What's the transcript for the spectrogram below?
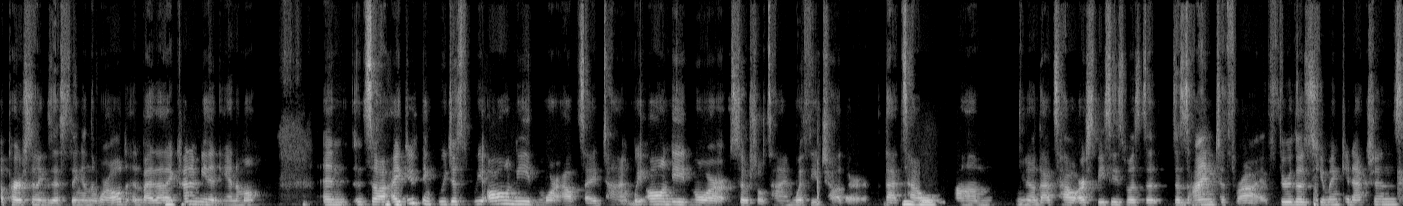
a person existing in the world. And by that I mm-hmm. kind of mean an animal. And and so I do mm-hmm. think we just we all need more outside time. We all need more social time with each other. That's how um you know that's how our species was de- designed to thrive through those human connections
